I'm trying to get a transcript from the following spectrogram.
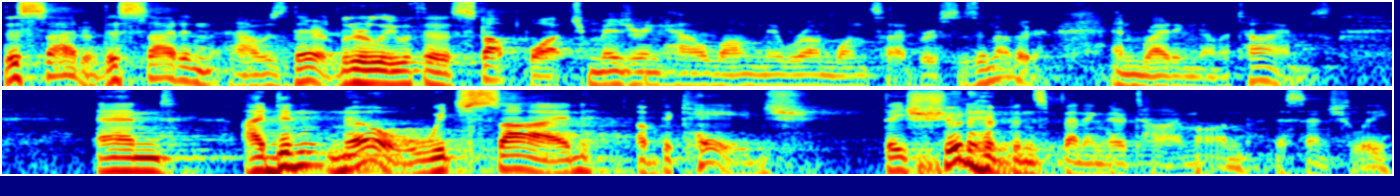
this side or this side, and I was there literally with a stopwatch measuring how long they were on one side versus another and writing down the times. And I didn't know which side of the cage they should have been spending their time on, essentially.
